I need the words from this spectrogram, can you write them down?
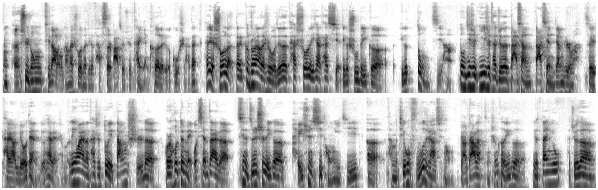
嗯呃，序中提到了我刚才说的这个他四十八岁去看眼科的这个故事啊，但他也说了，但是更重要的是，我觉得他说了一下他写这个书的一个一个动机哈，动机是一是他觉得大象大限将至嘛，所以他要留点留下点什么。另外呢，他是对当时的或者或对美国现在的心理咨询师的一个培训系统以及呃他们提供服务的这套系统，表达了挺深刻的一个一个担忧。他觉得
